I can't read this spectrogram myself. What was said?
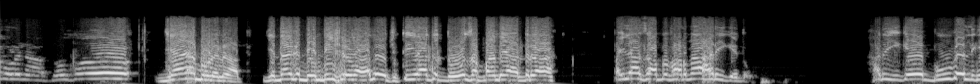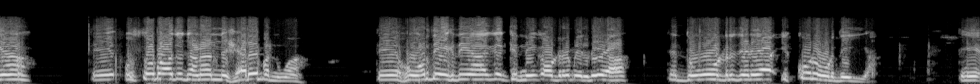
ਭੋਲੇਨਾਥ ਦੋਸਤੋ ਜੈ ਭੋਲੇਨਾਥ। ਜਿੱਦਾਂ ਕਿ ਦਿਨ ਦੀ ਸ਼ੁਰੂਆਤ ਹੋ ਚੁੱਕੀ ਆ ਤੇ ਦੋ ਸੱਪਾਂ ਦੇ ਆਰਡਰ ਆ। ਪਹਿਲਾ ਸੱਪ ਫੜਨਾ ਹਰੀਕੇ ਤੋਂ। ਹਰੀਕੇ ਬੂਹਵੇਲੀਆਂ ਤੇ ਉਸ ਤੋਂ ਬਾਅਦ ਜਾਣਾ ਨਸ਼ਹਿਰੇ ਪੰਨੂਆਂ। ਤੇ ਹੋਰ ਦੇਖਦੇ ਆ ਕਿ ਕਿੰਨੇ ਕ ਆਰਡਰ ਮਿਲਦੇ ਆ। ਤੇ ਦੋ ਆਰਡਰ ਜਿਹੜੇ ਆ, ਇੱਕੋ ਰੋਡ ਦੇ ਹੀ ਆ। ਤੇ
